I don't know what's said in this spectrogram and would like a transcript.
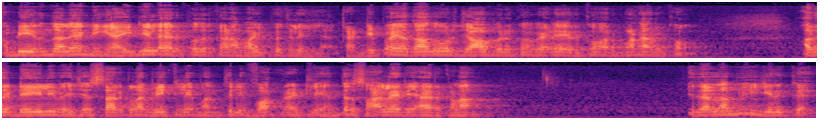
அப்படி இருந்தாலே நீங்கள் ஐடியலாக இருப்பதற்கான வாய்ப்புகள் இல்லை. கண்டிப்பாக ஏதாவது ஒரு ஜாப் இருக்கும் வேலை இருக்கும் வருமானம் இருக்கும். அது டெய்லி வேஜஸாக இருக்கலாம் வீக்லி மந்த்லி ஃபார்ட் நைட்லி எந்த சாலரியாக இருக்கலாம். இதெல்லாமே இருக்குது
